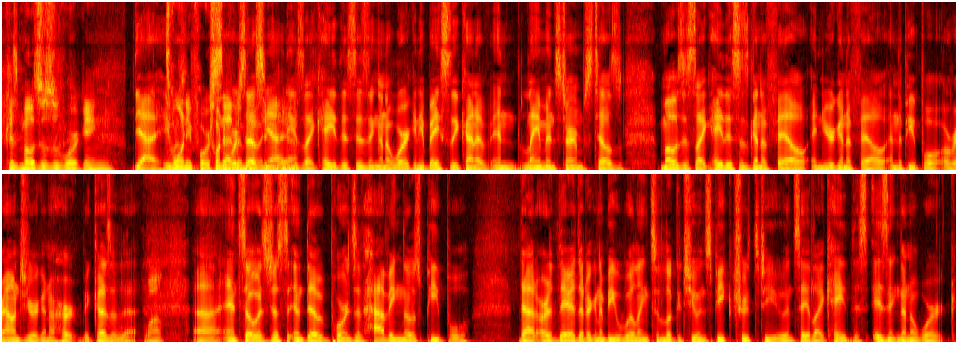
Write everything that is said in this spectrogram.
Because Moses was working. yeah, he 24/7 24/7, yeah. And he's like, "Hey, this isn't going to work." And he basically kind of in layman's terms tells Moses like, "Hey, this is going to fail and you're going to fail and the people around you are going to hurt because of that." Wow. Uh, and so it's just the importance of having those people that are there that are going to be willing to look at you and speak truth to you and say like, "Hey, this isn't going to work.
